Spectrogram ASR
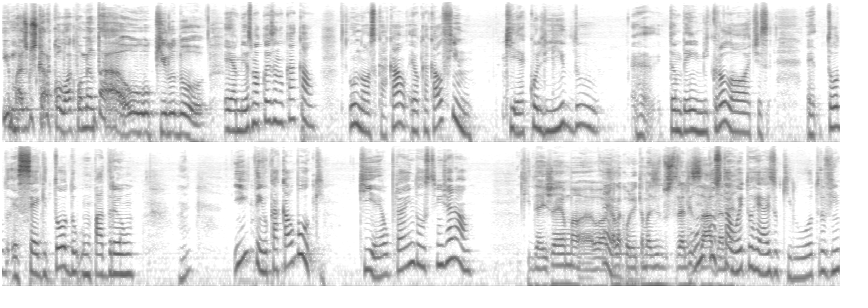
e mais que os caras colocam para aumentar o, o, quilo do. É a mesma coisa no cacau. O nosso cacau é o cacau fino, que é colhido é, também em microlotes, é, todo, é, segue todo um padrão. Né? E tem o cacau book, que é o para a indústria em geral. Que daí já é, uma, é. aquela colheita mais industrializada, um custa né? R$ reais o quilo, o outro R$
